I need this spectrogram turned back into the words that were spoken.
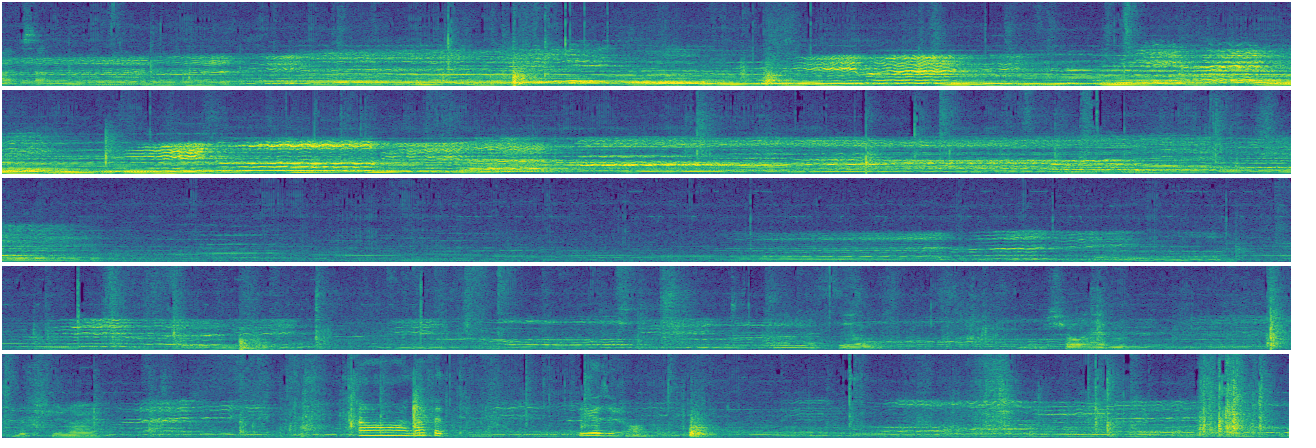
I'm sorry. Shoalhaven, which you know. Oh, I love it. Beautiful.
